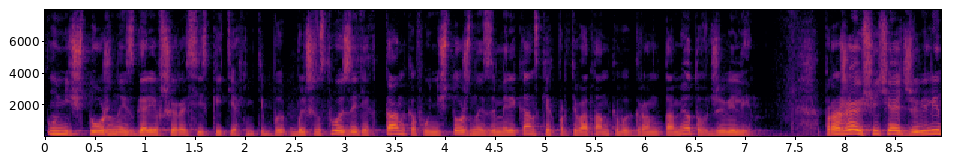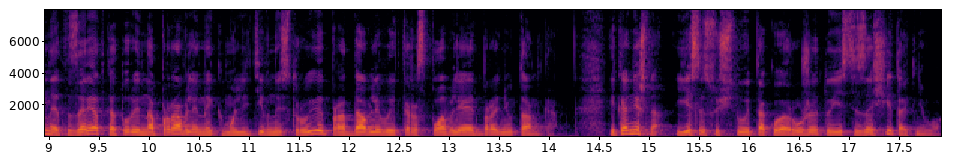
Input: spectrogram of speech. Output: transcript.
уничтоженной и сгоревшей российской техники. Большинство из этих танков уничтожены из американских противотанковых гранатометов «Джавелин». Поражающая часть «Джавелина» – это заряд, который направленной кумулятивной струей продавливает и расплавляет броню танка. И, конечно, если существует такое оружие, то есть и защита от него.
